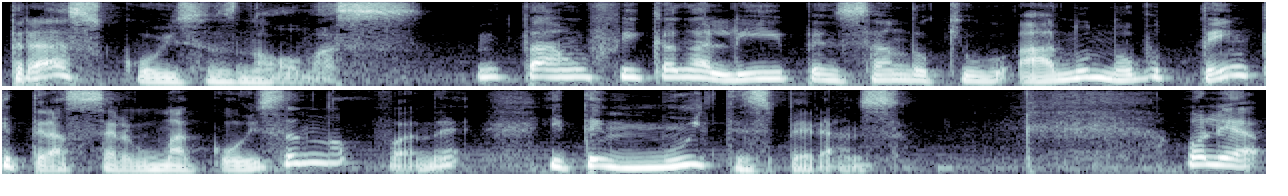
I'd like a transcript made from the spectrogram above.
traz coisas novas. Então ficam ali pensando que o ano novo tem que trazer alguma coisa nova, né? E tem muita esperança. Olha,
